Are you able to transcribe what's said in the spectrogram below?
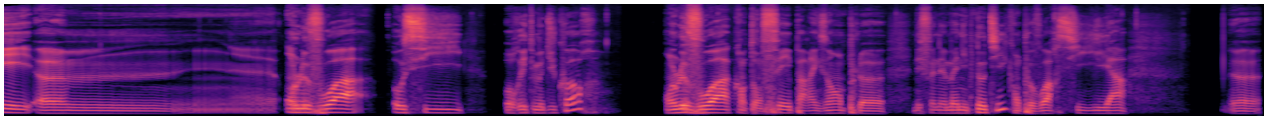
Et euh, on le voit aussi au rythme du corps. On le voit quand on fait, par exemple, euh, des phénomènes hypnotiques. On peut voir s'il y a euh,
